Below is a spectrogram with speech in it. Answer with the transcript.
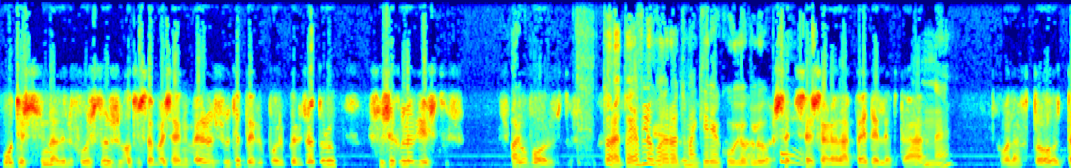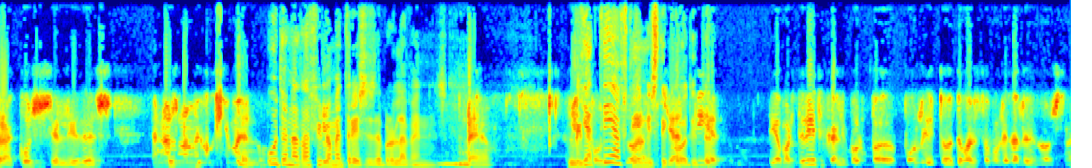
ούτε στους συναδελφούς τους, ούτε στα μέσα ενημέρωσης, ούτε πολύ περισσότερο στους εκλογείς τους, στους πληροφόρους τους. Τώρα το εύλογο ε, ερώτημα κύριε Κούλογλου. Σε, σε 45 λεπτά ναι. όλο αυτό, 300 σελίδες ενός νομικού κειμένου. Ούτε να τα φιλομετρήσεις δεν προλαβαίνεις. Ναι. Λοιπόν, γιατί αυτή η μυστικότητα; Γιατί, Διαμαρτυρήθηκα λοιπόν πολύ τότε, μάλιστα μου λέγανε εδώ στην,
